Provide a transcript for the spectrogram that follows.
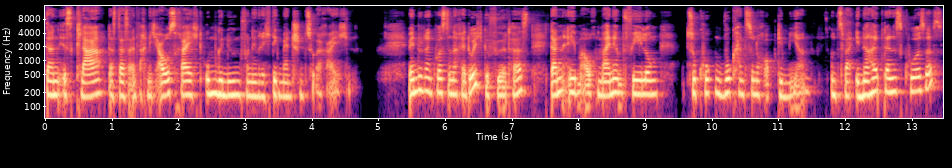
dann ist klar, dass das einfach nicht ausreicht, um genügend von den richtigen Menschen zu erreichen. Wenn du deinen Kurs dann nachher durchgeführt hast, dann eben auch meine Empfehlung zu gucken, wo kannst du noch optimieren. Und zwar innerhalb deines Kurses,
